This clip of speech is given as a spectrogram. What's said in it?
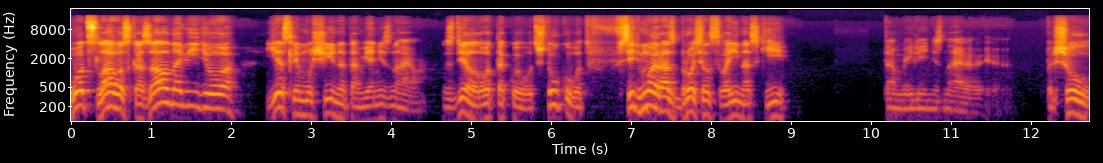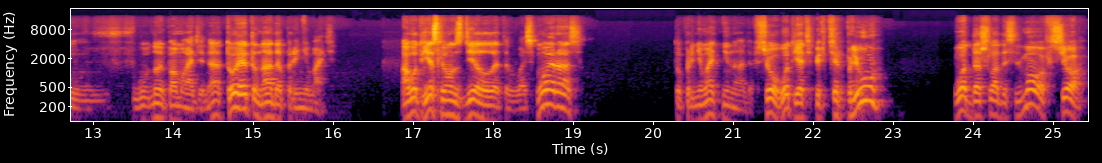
вот Слава сказал на видео, если мужчина там, я не знаю, сделал вот такую вот штуку, вот в седьмой раз бросил свои носки, там, или, не знаю, пришел в губной помаде, да, то это надо принимать. А вот если он сделал это в восьмой раз, то принимать не надо. Все, вот я теперь терплю, вот дошла до седьмого, все,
